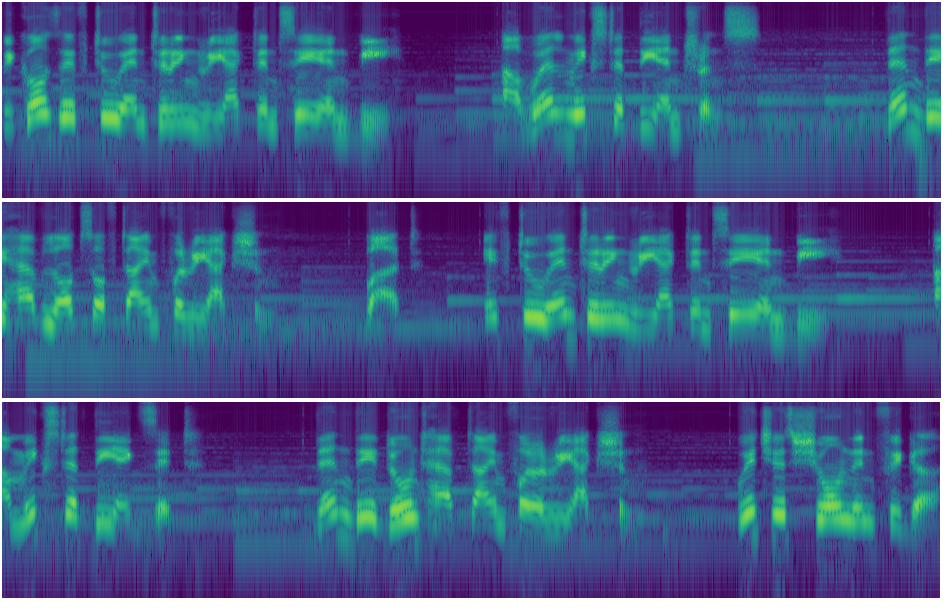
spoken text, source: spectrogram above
Because if two entering reactants A and B are well mixed at the entrance, then they have lots of time for reaction. But, if two entering reactants A and B are mixed at the exit, then they don't have time for a reaction, which is shown in figure.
